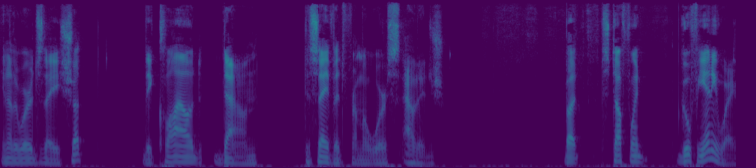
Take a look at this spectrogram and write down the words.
In other words, they shut the cloud down to save it from a worse outage. But stuff went goofy anyway.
